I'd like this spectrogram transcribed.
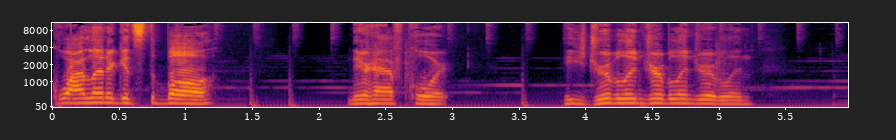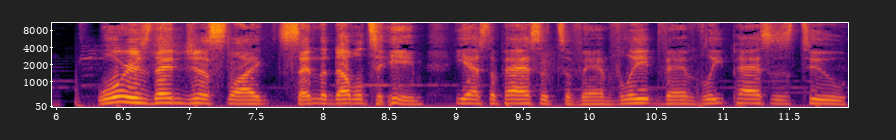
Kawhi Leonard gets the ball near half court. He's dribbling, dribbling, dribbling. Warriors then just like send the double team. He has to pass it to VanVleet. Van Vliet passes to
